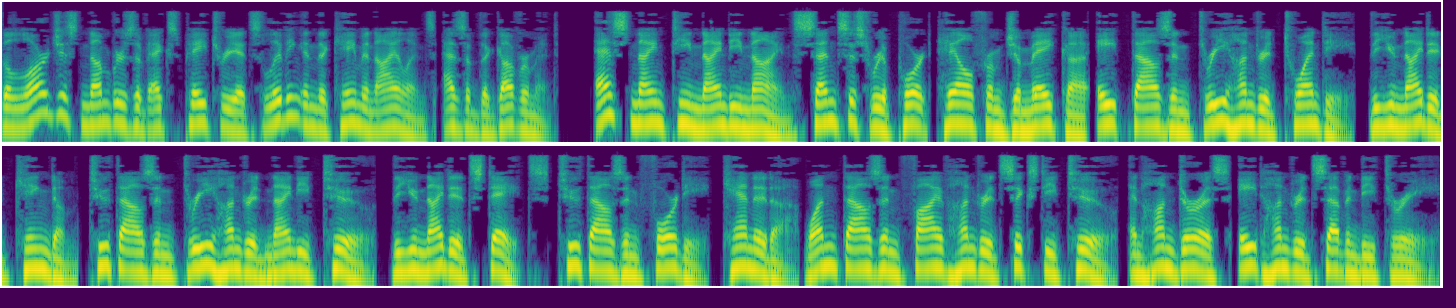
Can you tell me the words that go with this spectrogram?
The largest numbers of expatriates living in the Cayman Islands as of the government. S 1999 census report hail from Jamaica 8320 the United Kingdom 2392 the United States 2040 Canada 1562 and Honduras 873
